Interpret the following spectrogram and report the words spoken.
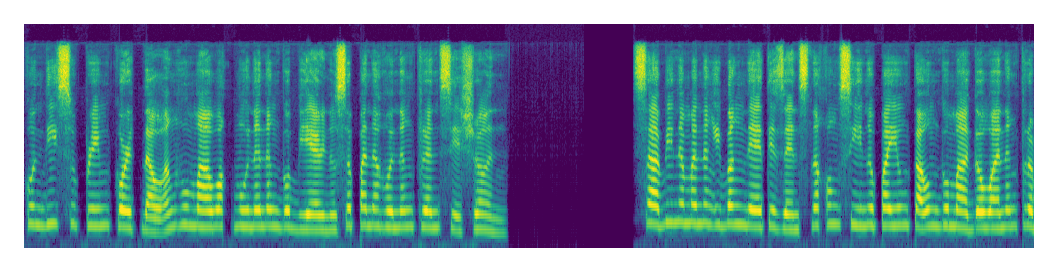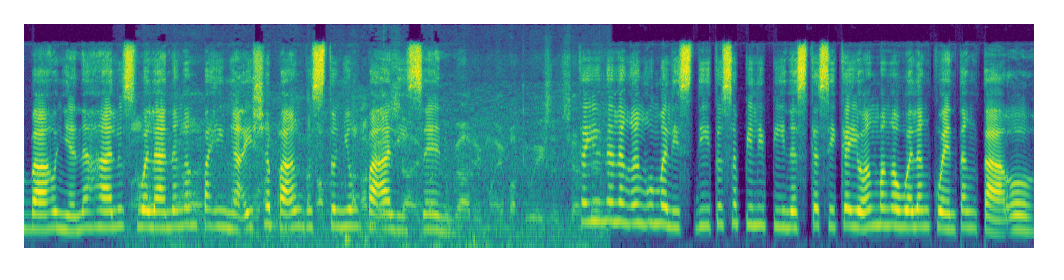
kundi Supreme Court daw ang humawak muna ng gobyerno sa panahon ng transition. Sabi naman ng ibang netizens na kung sino pa yung taong gumagawa ng trabaho niya na halos wala nang ang pahinga ay siya pa ang gusto niyong paalisin. Kayo na lang ang umalis dito sa Pilipinas kasi kayo ang mga walang kwentang tao.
